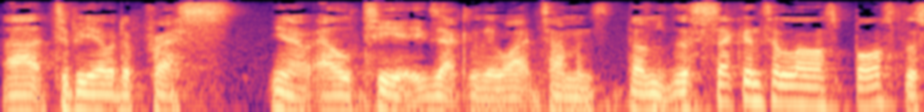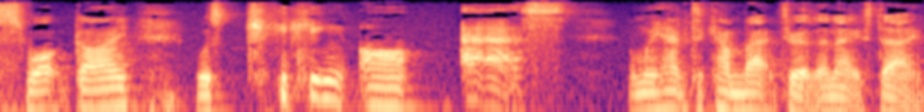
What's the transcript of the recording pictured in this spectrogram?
uh, to be able to press, you know, LT at exactly the right time. And the, the second to last boss, the SWAT guy, was kicking our ass, and we had to come back to it the next day.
